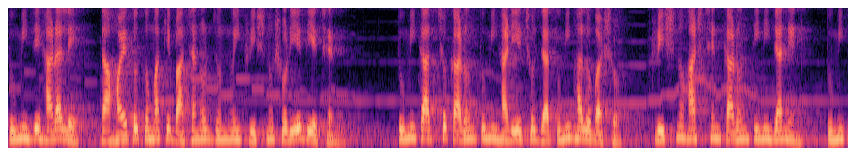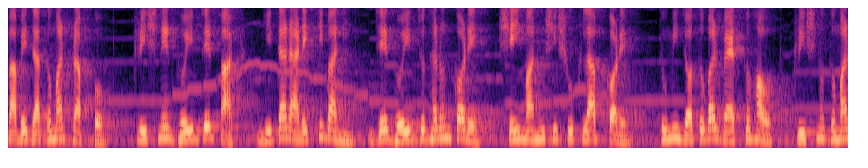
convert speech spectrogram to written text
তুমি যে হারালে তা হয়তো তোমাকে বাঁচানোর জন্যই কৃষ্ণ সরিয়ে দিয়েছেন। তুমি কাঁদছ কারণ তুমি হারিয়েছ যা তুমি ভালোবাসো। কৃষ্ণ হাসছেন কারণ তিনি জানেন, তুমি পাবে যা তোমার প্রাপ্য। কৃষ্ণের ধৈর্যের পাঠ, গীতার আরেকটি বাণী, যে ধৈর্য ধারণ করে, সেই মানুষই সুখ লাভ করে। তুমি যতবার ব্যর্থ হও, কৃষ্ণ তোমার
